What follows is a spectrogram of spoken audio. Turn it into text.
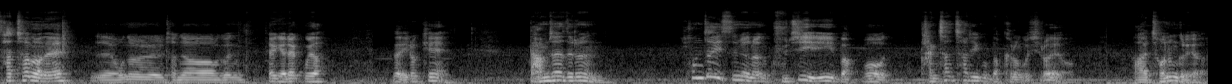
사천 원에 이제 오늘 저녁은 해결했고요. 그러니까 이렇게 남자들은 혼자 있으면은 굳이 막뭐 반찬 차리고 막 그런 거 싫어요. 아 저는 그래요.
